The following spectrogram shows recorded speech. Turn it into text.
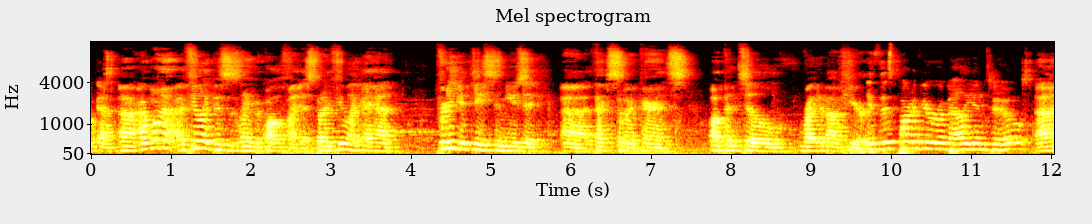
Okay. Uh, I want to. I feel like this is lame to qualify this, but I feel like I had pretty good taste in music, uh, thanks to my parents, up until right about here. Is this part of your rebellion too? Uh,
